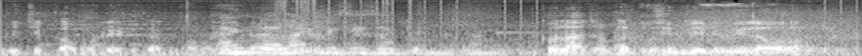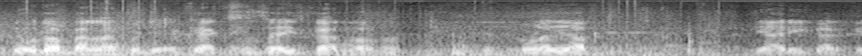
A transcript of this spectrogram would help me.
ਵਿੱਚ ਅਕੋਮੋਡੇਟ ਕਰਨਾ। ਟਾਈਮ ਲਾ ਲਾਂਗੇ ਡਿਸ ਇਜ਼ ਕੋਲ ਆ ਜਾਓ ਤੁਸੀਂ ਮਿਲ ਵੀ ਲਓ ਤੇ ਉਹਦਾ ਪਹਿਲਾਂ ਕੁਝ ਐਕਸਰਸਾਈਜ਼ ਕਰ ਲਓ। ਨਾ ਥੋੜਾ ਜਿਹਾ ਤਿਆਰੀ ਕਰਕੇ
